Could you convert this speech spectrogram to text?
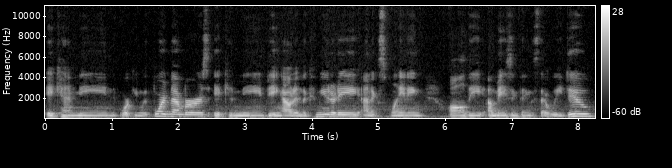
It can mean working with board members. It can mean being out in the community and explaining all the amazing things that we do.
